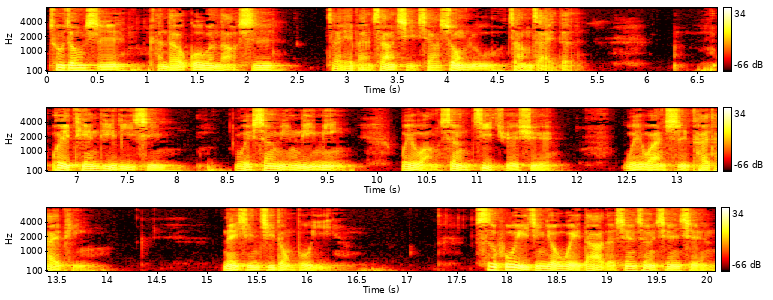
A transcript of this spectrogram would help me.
初中时看到国文老师在黑板上写下宋儒张载的“为天地立心，为生民立命，为往圣继绝学，为万世开太平”，内心激动不已。似乎已经有伟大的先圣先贤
